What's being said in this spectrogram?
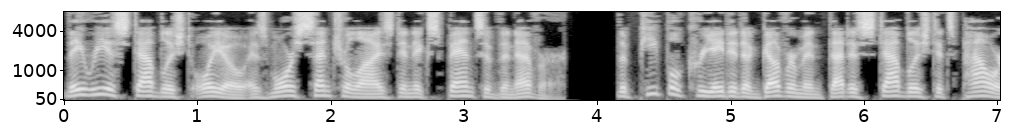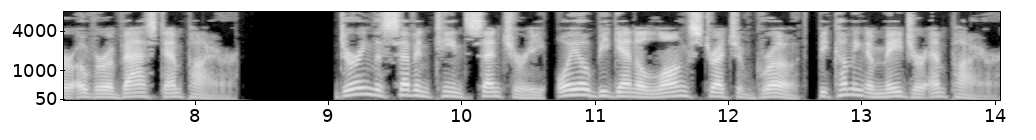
They re-established Oyo as more centralized and expansive than ever. The people created a government that established its power over a vast empire. During the 17th century, Oyo began a long stretch of growth, becoming a major empire.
